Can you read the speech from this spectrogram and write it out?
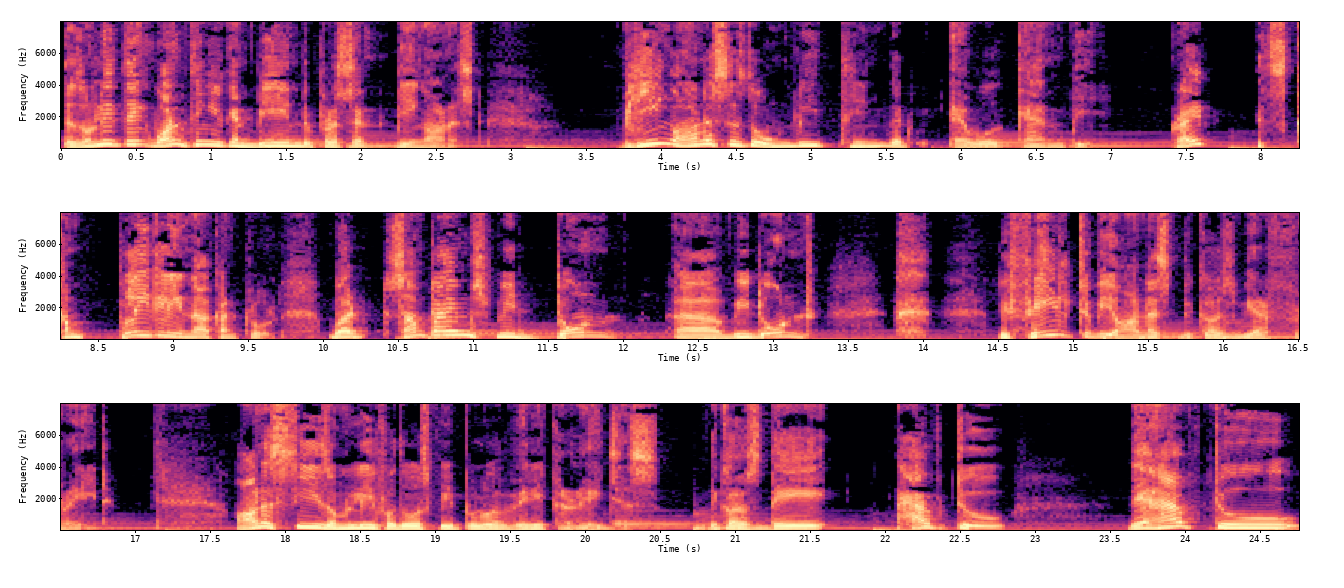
There's only thing one thing you can be in the present being honest. Being honest is the only thing that ever can be right? It's completely in our control. But sometimes we don't uh, we don't we fail to be honest because we are afraid. Honesty is only for those people who are very courageous because they have to they have to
